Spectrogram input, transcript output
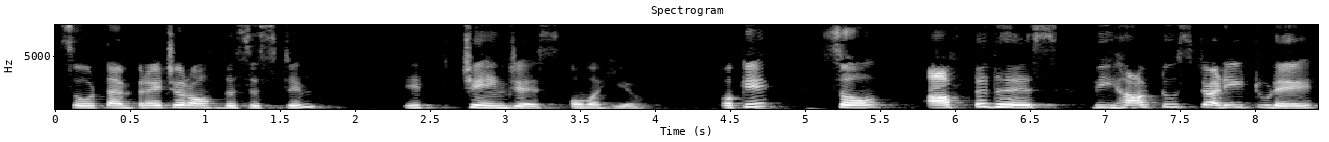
So temperature of the system, it changes over here. Okay. So after this, we have to study today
